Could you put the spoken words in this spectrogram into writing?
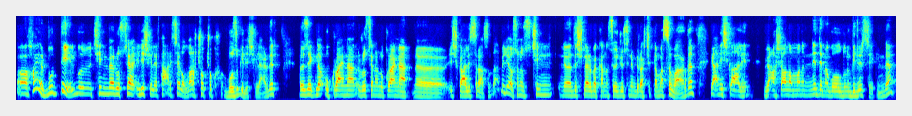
Hayır bu değil. Bu Çin ve Rusya ilişkileri tarihsel olarak çok çok bozuk ilişkilerdir. Özellikle Ukrayna, Rusya'nın Ukrayna e, işgali sırasında biliyorsunuz Çin e, Dışişleri Bakanı Sözcüsü'nün bir açıklaması vardı. Yani işgalin ve aşağılanmanın ne demek olduğunu bilir şeklinde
